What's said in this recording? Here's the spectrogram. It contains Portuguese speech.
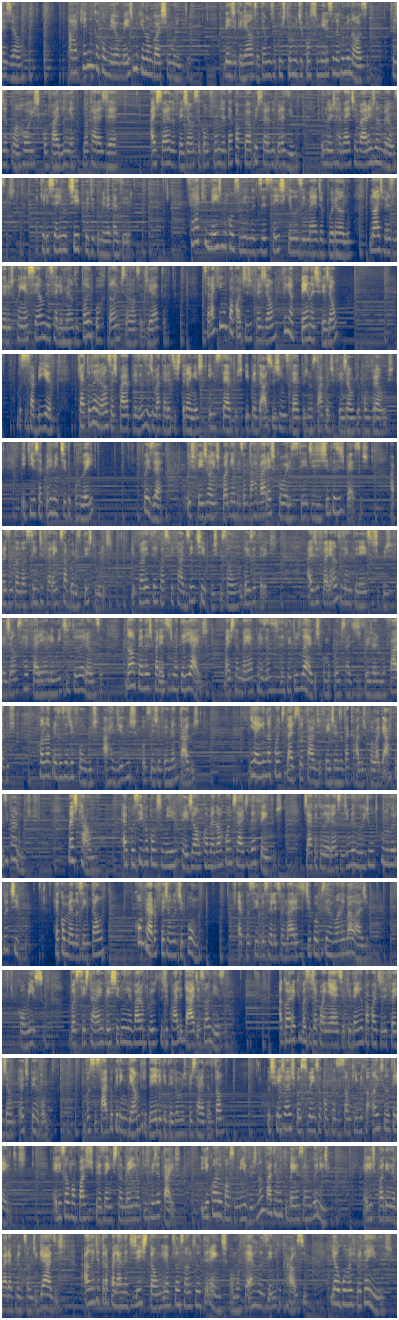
feijão. Ah, quem nunca comeu, mesmo que não goste muito? Desde criança temos o costume de consumir essa leguminosa, seja com arroz, com farinha, no acarajé. A história do feijão se confunde até com a própria história do Brasil e nos remete a várias lembranças, aquele cheirinho típico de comida caseira. Será que mesmo consumindo 16 quilos em média por ano, nós brasileiros conhecemos esse alimento tão importante na nossa dieta? Será que em um pacote de feijão tem apenas feijão? Você sabia que há tolerâncias para a presença de matérias estranhas, insetos e pedaços de insetos no saco de feijão que compramos e que isso é permitido por lei? Pois é, os feijões podem apresentar várias cores e ser de distintas espécies, apresentando assim diferentes sabores e texturas, e podem ser classificados em tipos, que são 1, 2 e 3. As diferenças entre esses tipos de feijão se referem ao limite de tolerância, não apenas para esses materiais, mas também à presença de defeitos leves, como quantidade de feijões mofados, quando a presença de fungos ardidos, ou seja, fermentados, e ainda a quantidade total de feijões atacados por lagartas e carunchos. Mas calma, é possível consumir feijão com a menor quantidade de defeitos, já que a tolerância diminui junto com o número do tipo. Recomenda-se então comprar o feijão do tipo 1. É possível selecionar esse tipo observando a embalagem. Com isso, você estará investido em levar um produto de qualidade à sua mesa. Agora que você já conhece o que vem no pacote de feijão, eu te pergunto: você sabe o que tem dentro dele que devemos prestar atenção? Os feijões possuem sua composição química antinutrientes. Eles são compostos presentes também em outros vegetais e que, quando consumidos, não fazem muito bem ao seu organismo. Eles podem levar à produção de gases além de atrapalhar na digestão e absorção de nutrientes como ferro, zinco, cálcio e algumas proteínas.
